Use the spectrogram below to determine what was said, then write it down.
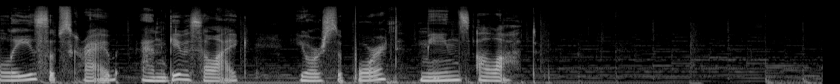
Please subscribe and give us a like. Your support means a lot.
